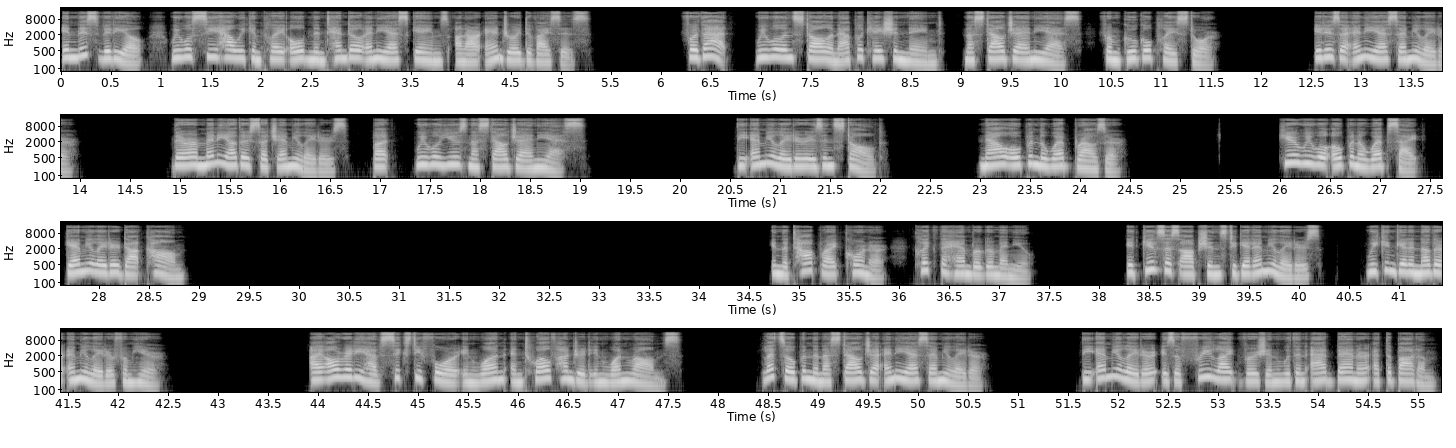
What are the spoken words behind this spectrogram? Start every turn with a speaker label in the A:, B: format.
A: In this video, we will see how we can play old Nintendo NES games on our Android devices. For that, we will install an application named Nostalgia NES from Google Play Store. It is a NES emulator. There are many other such emulators, but we will use Nostalgia NES. The emulator is installed. Now open the web browser. Here we will open a website, gamulator.com, In the top right corner, click the hamburger menu. It gives us options to get emulators, we can get another emulator from here. I already have 64 in 1 and 1200 in 1 ROMs. Let's open the Nostalgia NES emulator. The emulator is a free light version with an ad banner at the bottom.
